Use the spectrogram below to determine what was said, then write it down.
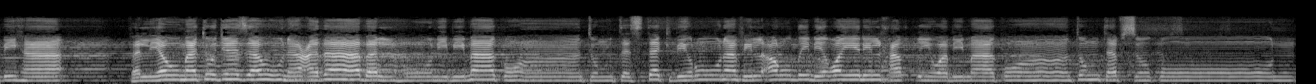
بها فاليوم تجزون عذاب الهون بما كنتم تستكبرون في الأرض بغير الحق وبما كنتم تفسقون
